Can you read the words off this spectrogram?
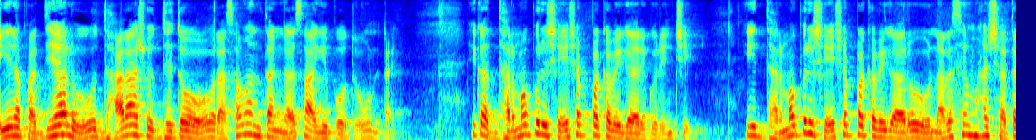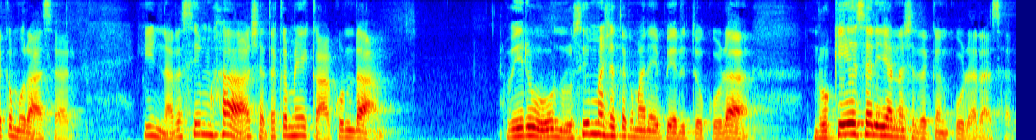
ఈయన పద్యాలు ధారాశుద్ధితో రసవంతంగా సాగిపోతూ ఉంటాయి. ఇక ధర్మపురి శేషప్ప కవి గారి గురించి. ఈ ధర్మపురి శేషప్ప కవి గారు నరసింహ శతకము రాశారు. ఈ నరసింహ శతకమే కాకుండా వీరు నృసింహ శతకం అనే పేరుతో కూడా నృకేసరి అన్న శతకం కూడా రాశారు.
